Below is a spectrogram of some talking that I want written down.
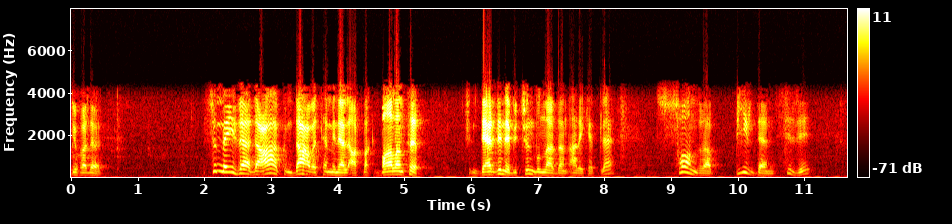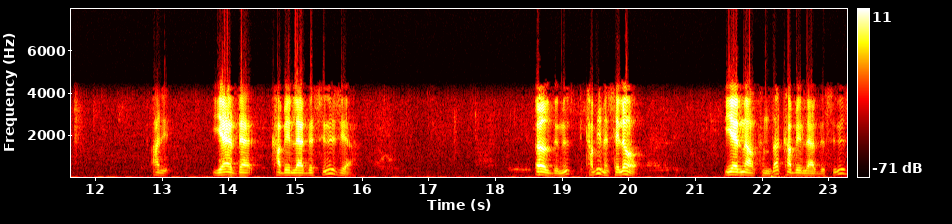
yukarıda evet. Sümme izâ da'âkum da'vete minel art. Bak bağlantı. Şimdi derdi ne bütün bunlardan hareketle? Sonra birden sizi hani yerde kabirlerdesiniz ya öldünüz. E, tabii mesele o. Yerin altında kabirlerdesiniz.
